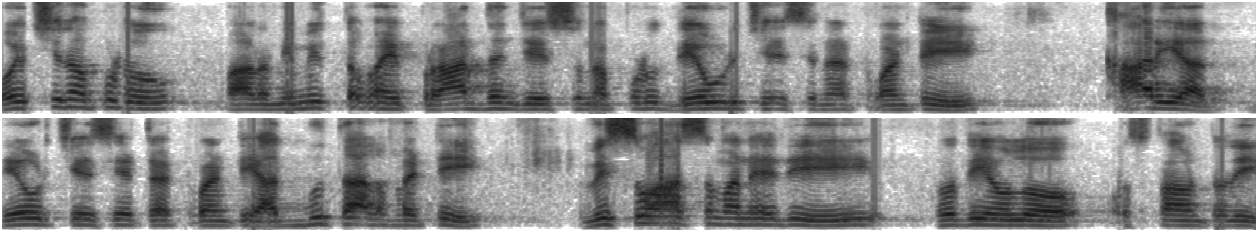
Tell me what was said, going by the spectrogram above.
వచ్చినప్పుడు వాళ్ళ నిమిత్తమై ప్రార్థన చేస్తున్నప్పుడు దేవుడు చేసినటువంటి కార్యాలు దేవుడు చేసేటటువంటి అద్భుతాలు బట్టి విశ్వాసం అనేది హృదయంలో వస్తూ ఉంటుంది.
